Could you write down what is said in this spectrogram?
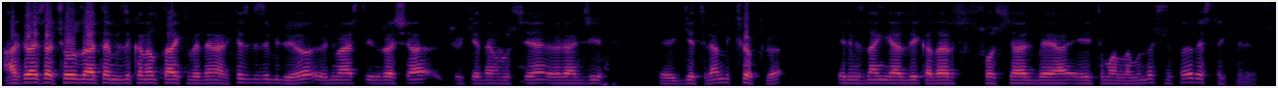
Arkadaşlar çoğu zaten bizi kanalı takip eden herkes bizi biliyor. Üniversite İdraş'a Türkiye'den Rusya'ya öğrenci e, getiren bir köprü. Elimizden geldiği kadar sosyal veya eğitim anlamında çocuklara destek veriyoruz.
